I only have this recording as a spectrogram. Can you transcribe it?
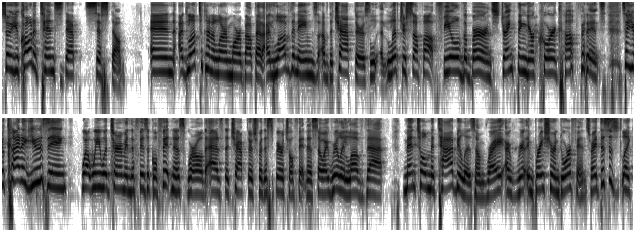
So you call it a 10 step system. And I'd love to kind of learn more about that. I love the names of the chapters. L- lift yourself up, feel the burn, strengthen your core confidence. So you're kind of using what we would term in the physical fitness world as the chapters for the spiritual fitness. So I really love that mental metabolism, right? I re- embrace your endorphins, right? This is like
